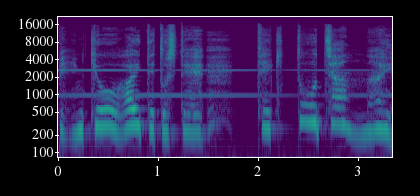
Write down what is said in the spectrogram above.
勉強相手として適当じゃない。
